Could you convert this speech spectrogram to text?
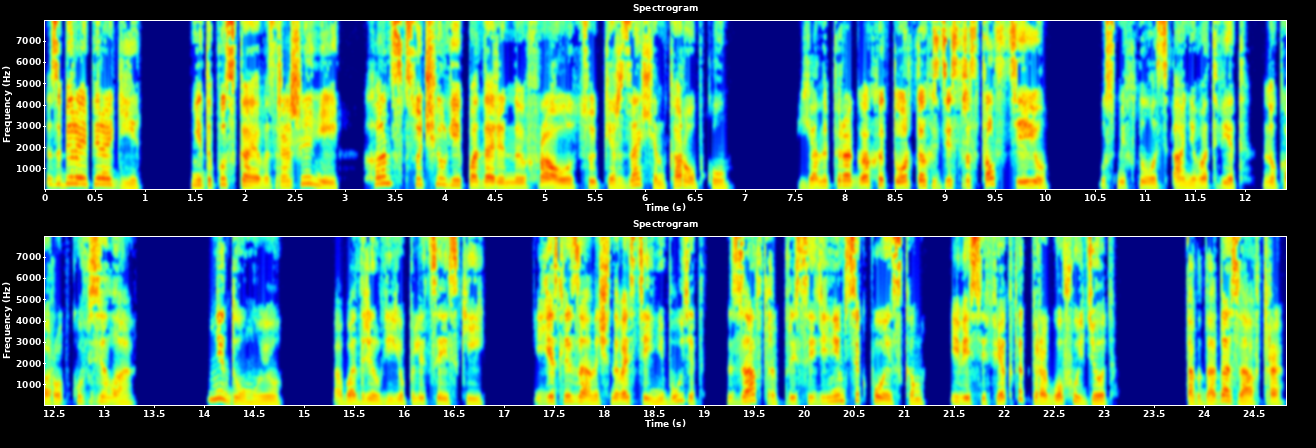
«Забирай пироги». Не допуская возражений, Ханс всучил ей подаренную фрау Цукерзахен коробку. «Я на пирогах и тортах здесь растолстею», — усмехнулась Аня в ответ, но коробку взяла. «Не думаю», — ободрил ее полицейский. «Если за ночь новостей не будет, завтра присоединимся к поискам, и весь эффект от пирогов уйдет». «Тогда до завтра»,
